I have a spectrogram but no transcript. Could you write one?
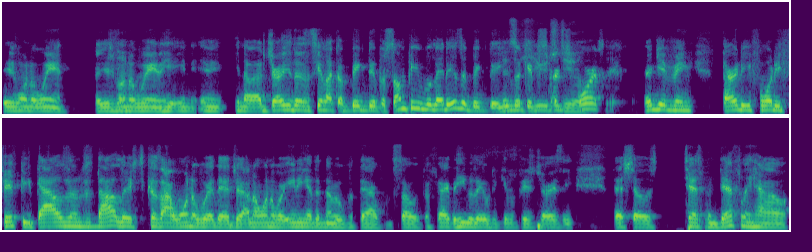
They just want to win. They just Yeah. want to win. And, and, you know, a jersey doesn't seem like a big deal, but some people that is a big deal. You look at certain deal. sports, they're giving 30, 40, 50 thousand dollars because I want to wear that jersey. I don't want to wear any other number with that one. So the fact that he was able to give up his jersey, that shows Testman definitely how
